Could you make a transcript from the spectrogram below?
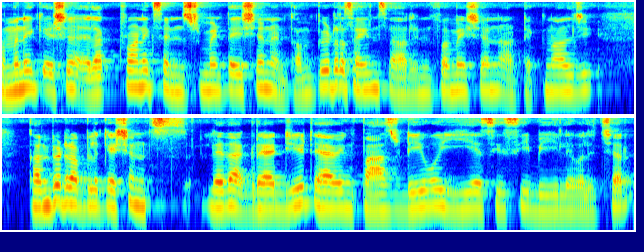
communication electronics and instrumentation and computer science or information or technology computer applications లేదా graduate having pass DOEACC B level ఇచ్చారు.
